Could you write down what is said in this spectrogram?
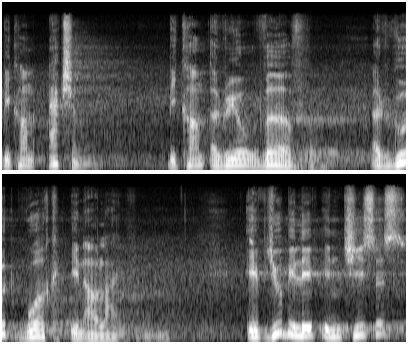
become action, become a real verb, a good work in our life. If you believe in Jesus,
